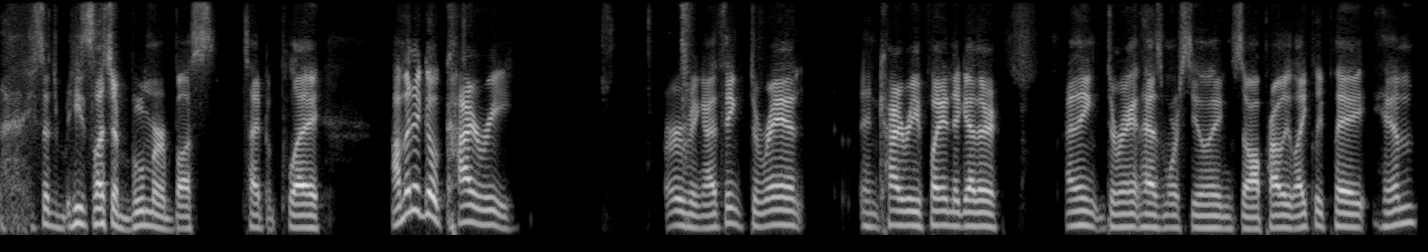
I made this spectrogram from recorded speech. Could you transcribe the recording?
He's such he's such a boomer bust type of play. I'm gonna go Kyrie Irving. I think Durant and Kyrie playing together. I think Durant has more ceiling, so I'll probably likely play him.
